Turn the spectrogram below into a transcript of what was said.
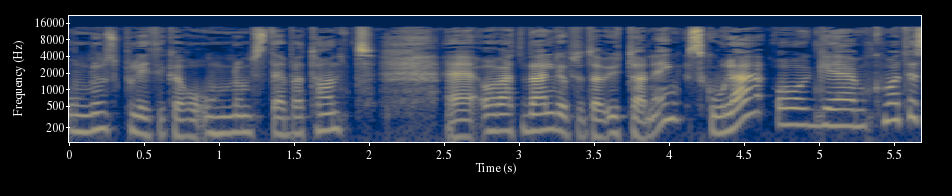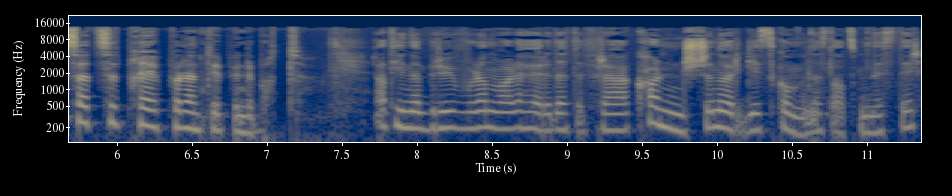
ungdomspolitiker og ungdomsdebattant. Og har vært veldig opptatt av utdanning, skole, og kommer til å sette sitt preg på den typen debatt. Ja, Tina Bru, hvordan var det å høre dette fra kanskje Norges kommende statsminister?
